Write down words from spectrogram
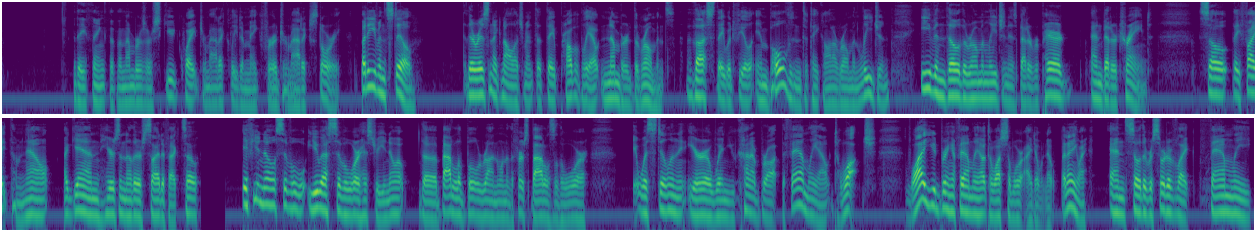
They think that the numbers are skewed quite dramatically to make for a dramatic story. But even still, there is an acknowledgement that they probably outnumbered the Romans. Thus, they would feel emboldened to take on a Roman legion, even though the Roman legion is better prepared and better trained. So they fight them. Now, again, here's another side effect. So, if you know civil U.S. Civil War history, you know the Battle of Bull Run, one of the first battles of the war. It was still in an era when you kind of brought the family out to watch. Why you'd bring a family out to watch the war, I don't know. But anyway, and so there was sort of like family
